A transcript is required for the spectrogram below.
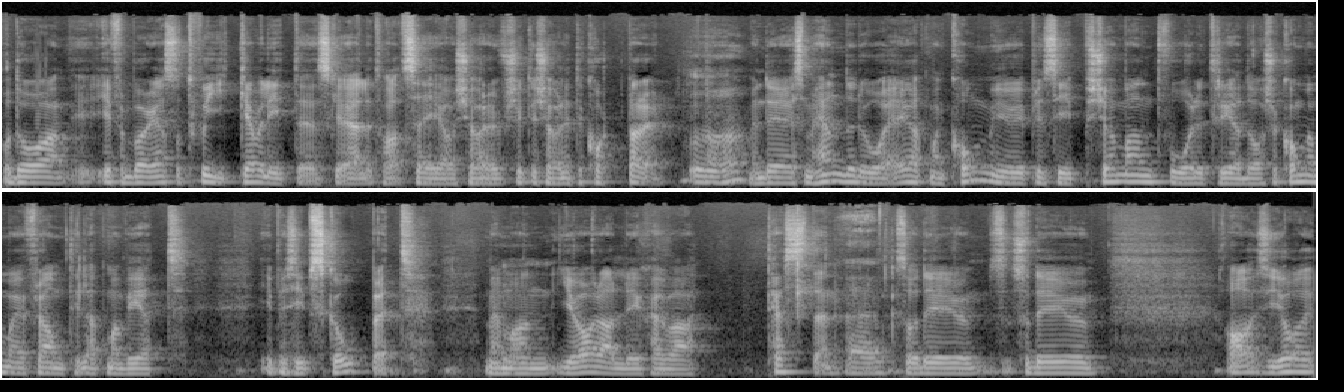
Och då, från början så tweakade vi lite, ska jag ärligt talat säga, och köra, försökte köra lite kortare. Men det som händer då är att man kommer ju i princip, kör man två eller tre dagar så kommer man ju fram till att man vet i princip scopet. Men man gör aldrig själva testen. Så det är ju, så det är ju Ja, jag,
